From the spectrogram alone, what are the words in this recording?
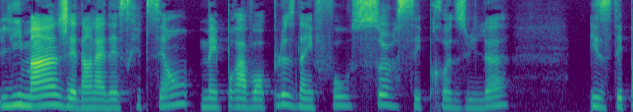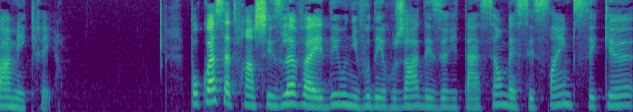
l'image est dans la description, mais pour avoir plus d'infos sur ces produits-là, n'hésitez pas à m'écrire. Pourquoi cette franchise-là va aider au niveau des rougeurs, des irritations? Ben, c'est simple, c'est que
